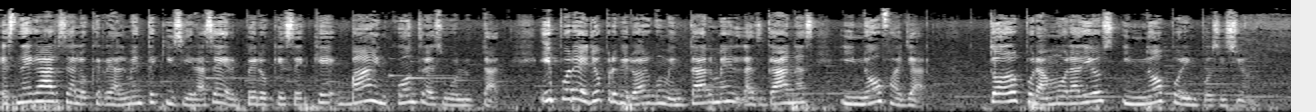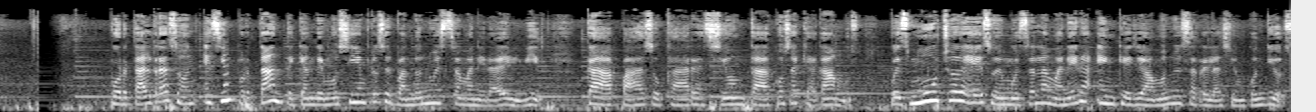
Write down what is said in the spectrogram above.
es negarse a lo que realmente quisiera hacer, pero que sé que va en contra de su voluntad y por ello prefiero argumentarme las ganas y no fallar. Todo por amor a Dios y no por imposición. Por tal razón es importante que andemos siempre observando nuestra manera de vivir, cada paso, cada reacción, cada cosa que hagamos, pues mucho de eso demuestra la manera en que llevamos nuestra relación con Dios.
